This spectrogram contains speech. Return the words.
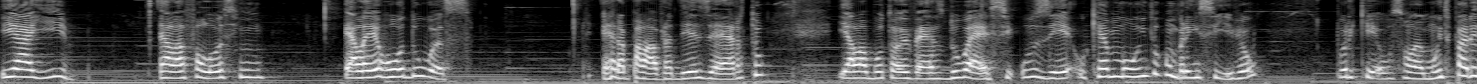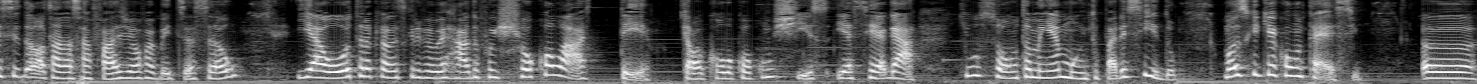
E aí, ela falou assim: ela errou duas. Era a palavra deserto e ela botou ao invés do S o Z, o que é muito compreensível, porque o som é muito parecido, ela tá nessa fase de alfabetização. E a outra que ela escreveu errado foi chocolate, que ela colocou com X e SH, que o som também é muito parecido. Mas o que que acontece? Uh,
